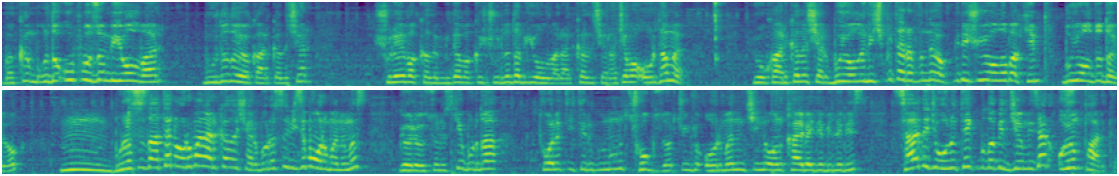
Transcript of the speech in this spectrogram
Bakın burada upuzun bir yol var. Burada da yok arkadaşlar. Şuraya bakalım bir de bakın şurada da bir yol var arkadaşlar. Acaba orada mı? Yok arkadaşlar bu yolun hiçbir tarafında yok. Bir de şu yola bakayım. Bu yolda da yok. Hmm, burası zaten orman arkadaşlar. Burası bizim ormanımız. Görüyorsunuz ki burada tuvalet itiri bulmamız çok zor. Çünkü ormanın içinde onu kaybedebiliriz. Sadece onu tek bulabileceğimiz yer oyun parkı.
